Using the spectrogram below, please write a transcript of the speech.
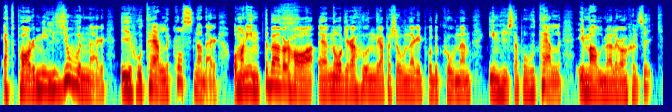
ett par miljoner i hotellkostnader om man inte behöver ha eh, några hundra personer i produktionen inhysta på hotell i Malmö eller Örnsköldsvik.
